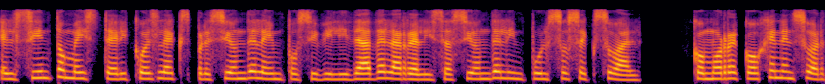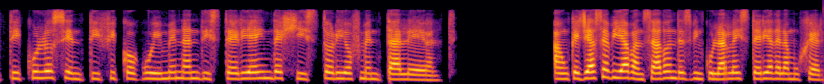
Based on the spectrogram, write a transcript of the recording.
el síntoma histérico es la expresión de la imposibilidad de la realización del impulso sexual, como recogen en su artículo científico Women and Hysteria in the History of Mental Health. Aunque ya se había avanzado en desvincular la histeria de la mujer,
